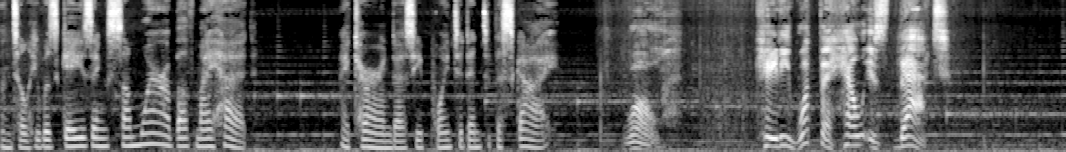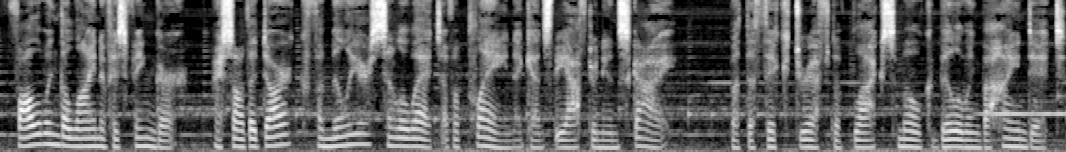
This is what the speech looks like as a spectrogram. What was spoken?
until he was gazing somewhere above my head. I turned as he pointed into the sky. Whoa. Katie, what the hell is that? Following the line of his finger, I saw the dark, familiar silhouette of a plane against the afternoon sky. But the thick drift of black smoke billowing behind it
